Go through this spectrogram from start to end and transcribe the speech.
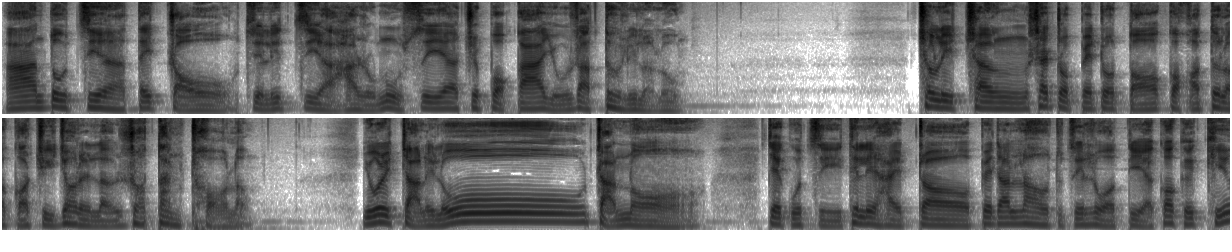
À, anh tu chia tay trầu chỉ lì chia hà rồng nu xia chỉ bỏ cá yếu ra tư lì là luôn châu li chăng sẽ trộn bê trộn tỏ có họ tư là có chỉ do này là do tan trò lòng. Yếu li trả lời lô, trả nọ chế của chị thì li hay trò bê đã lâu tụi chị lùa tiệt có cái kia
